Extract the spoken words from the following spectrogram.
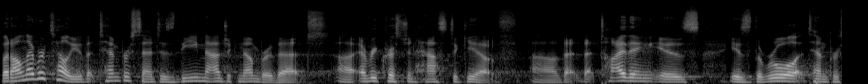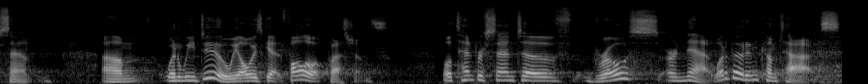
But I'll never tell you that 10% is the magic number that uh, every Christian has to give, uh, that, that tithing is, is the rule at 10%. Um, when we do, we always get follow up questions. Well, 10% of gross or net? What about income tax?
